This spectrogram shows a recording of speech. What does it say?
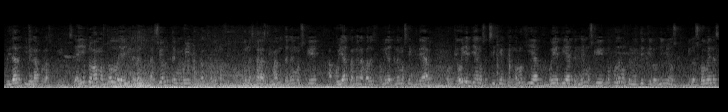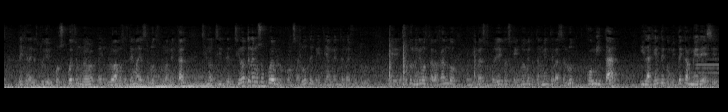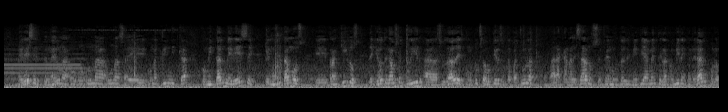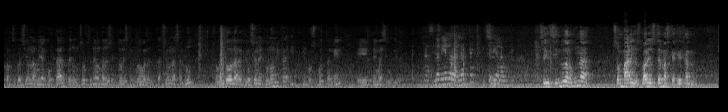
cuidar y velar por las familias. Y ahí englobamos todo, y ahí en la educación, tema muy importante que no, que no está lastimando, tenemos que apoyar también a padres de familia, tenemos que crear, porque hoy en día nos exigen tecnología, hoy en día tenemos que, no podemos permitir que los niños y los jóvenes dejen el estudio. Y por supuesto englo- englobamos el tema de salud fundamental, si no, si, no tenemos un pueblo con salud, definitivamente no hay futuro. Eh, nosotros venimos trabajando en diversos proyectos que engloben totalmente la salud. Comitán y la gente comiteca merece, merece tener una, una, una, eh, una clínica, Comitán merece que nos sentamos eh, tranquilos de que no tengamos que acudir a ciudades como Tuxtla Gutiérrez o Tapachula para canalizar a nuestros enfermos. Entonces, definitivamente la familia en general, por la participación la voy a cortar, pero nosotros tenemos varios sectores que engloban la educación, la salud, sobre todo la reactivación económica y, y por supuesto también eh, el tema de seguridad. Gracias. Daniel, adelante, y sería Sí. la última. Sí, sin duda alguna son varios, varios temas que aquejan,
